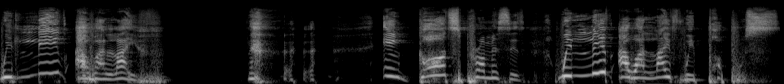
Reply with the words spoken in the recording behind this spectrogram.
We live our life in God's promises. We live our life with purpose.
